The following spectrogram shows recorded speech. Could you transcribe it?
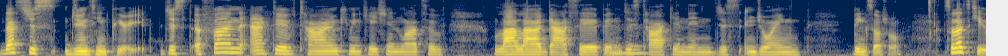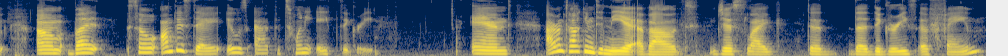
that's just juneteenth period. Just a fun active time communication lots of la la gossip and just talking and just enjoying being social. So that's cute. Um but so on this day it was at the 28th degree. And i've been talking to nia about just like the the degrees of fame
